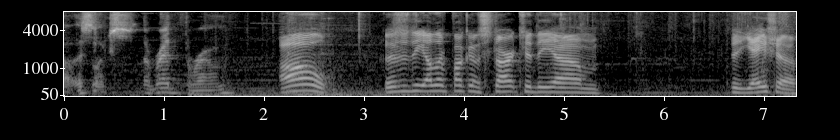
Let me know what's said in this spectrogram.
Oh, this looks the red throne. Oh, this is the other fucking start to the um, the Yaesha.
